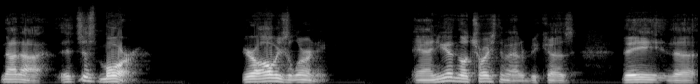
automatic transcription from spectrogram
No no it's just more. You're always learning. And you have no choice in the matter because they the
